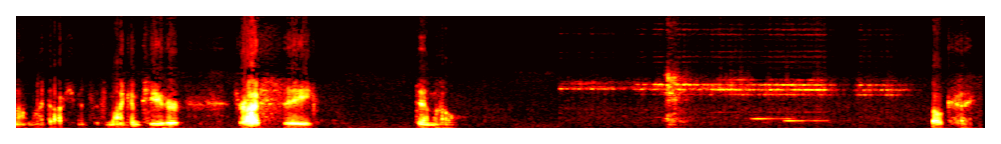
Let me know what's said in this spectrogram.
not my documents. It's my computer, drive C, demo. Okay.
